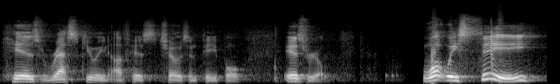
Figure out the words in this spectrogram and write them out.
his rescuing of his chosen people, Israel. What we see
